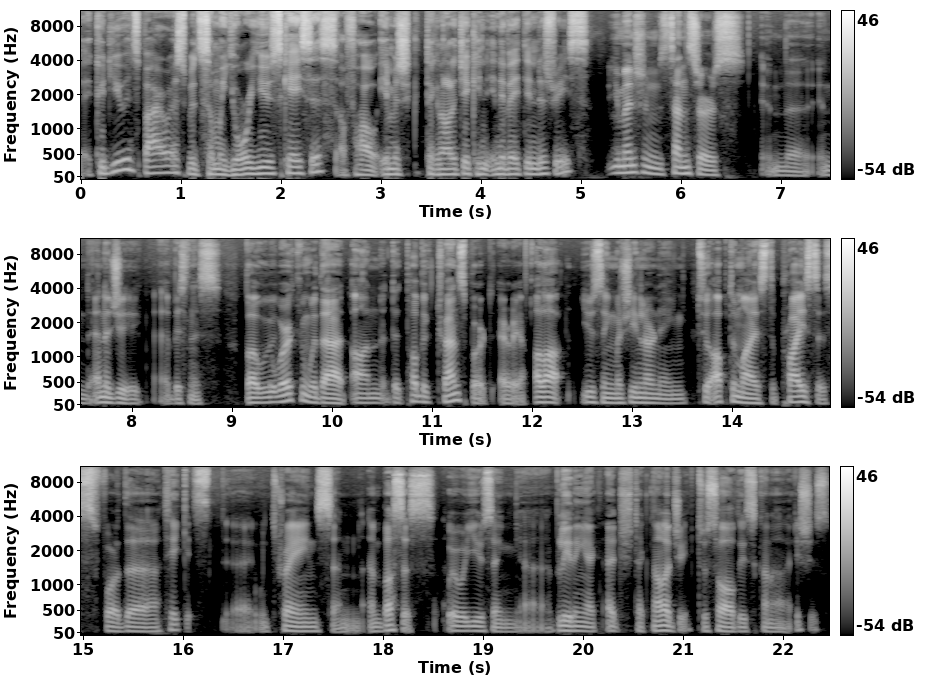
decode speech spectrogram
uh, could you inspire us with some of your use cases of how image technology can innovate industries you mentioned sensors in the in the energy uh, business but we're working with that on the public transport area a lot using machine learning to optimize the prices for the tickets uh, with trains and, and buses. We were using uh, bleeding edge technology to solve these kind of issues.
